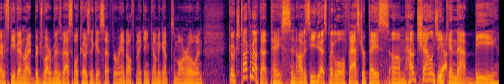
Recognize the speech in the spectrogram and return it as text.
Talking to Steve Enright, Bridgewater men's basketball coach. They get set for Randolph Macon coming up tomorrow. And coach, talk about that pace. And obviously, you guys played a little faster pace. Um, how challenging yeah. can that be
